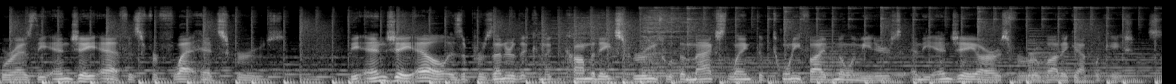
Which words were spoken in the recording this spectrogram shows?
whereas the NJF is for flathead screws. The NJL is a presenter that can accommodate screws with a max length of 25 millimeters, and the NJR is for robotic applications.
